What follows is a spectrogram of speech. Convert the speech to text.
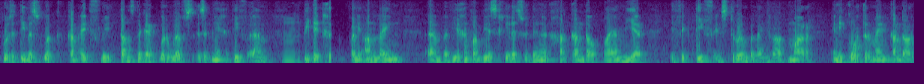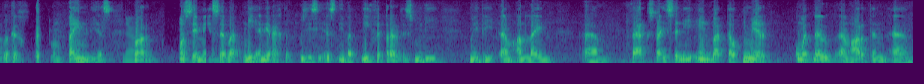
positiewes ook kan uitvloei. Tans dink ek oor hoofs is dit negatief. Ehm um, hmm. Piet het genoem van die aanlyn um, beweging van besighede so dinge gaan kan dalk baie meer effektief en stroombelyn raak maar in die kort termyn kan daar ook 'n groot klomp pyn wees ja. waar ons sê mense wat nie in die regte posisie is nie wat nie vertroud is met die met die um, aanlyn ehm um, werkswyse nie en wat dalk nie meer om dit nou um, hard en um,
